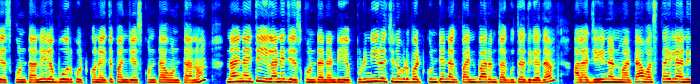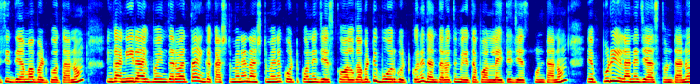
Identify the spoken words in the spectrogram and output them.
చేసుకుంటాను. ఇలా బోర్ కొట్టుకొని అయితే పని చేసుకుంటా ఉంటాను. నేనైతే ఇలానే చేసుకుంటానండి. ఎప్పుడు నీరు వచ్చినప్పుడు పట్టుకుంటే నాకు పని భారం తగ్గుతుంది కదా. అలా చేయను అనమాట వస్తాయిలే అనేసి ధీమా పడిపోతాను. ఇంకా నీరు ఆగిపోయిన తర్వాత ఇంకా కష్టమైన నష్టమైన కొట్టుకొని చేసుకోవాలి కాబట్టి బోర్ కొట్టుకొని దాని తర్వాత మిగతా పనులు అయితే చేసుకుంటాను. ఎప్పుడు ఇలానే చేస్తాను చేస్తుంటాను చేసుకుంటాను.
